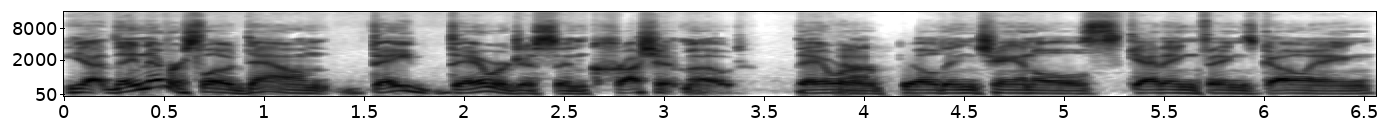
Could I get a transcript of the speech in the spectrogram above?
Yeah, they never slowed down. They they were just in crush it mode. They were yeah. building channels, getting things going.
